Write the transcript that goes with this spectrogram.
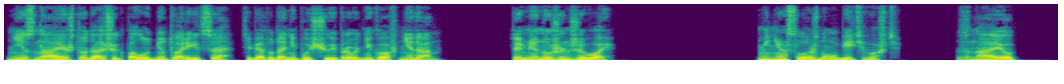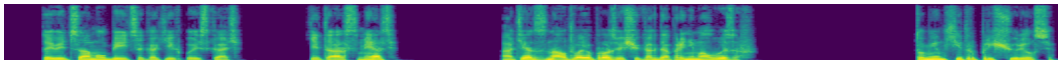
Не зная, что дальше к полудню творится, тебя туда не пущу и проводников не дам. Ты мне нужен живой». «Меня сложно убить, вождь». «Знаю. Ты ведь сам убийца, каких поискать. Китар — смерть?» Отец знал твое прозвище, когда принимал вызов?» Тумен хитро прищурился.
